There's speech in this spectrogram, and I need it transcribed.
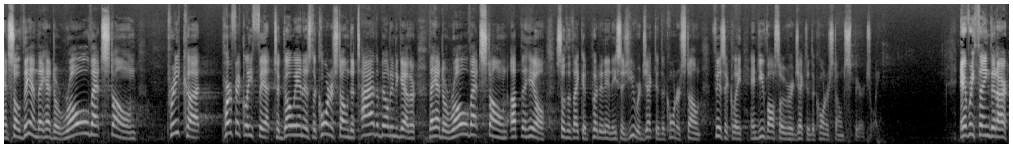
And so then they had to roll that stone pre cut perfectly fit to go in as the cornerstone to tie the building together. They had to roll that stone up the hill so that they could put it in. He says, You rejected the cornerstone physically, and you've also rejected the cornerstone spiritually. Everything that our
